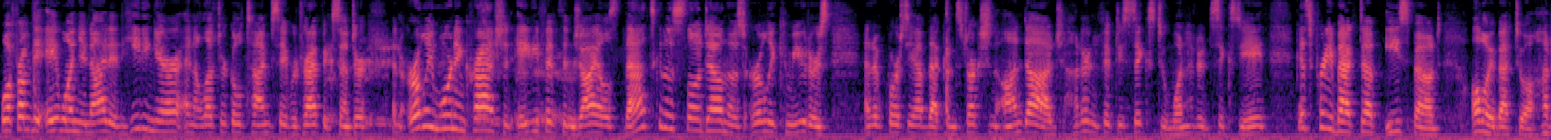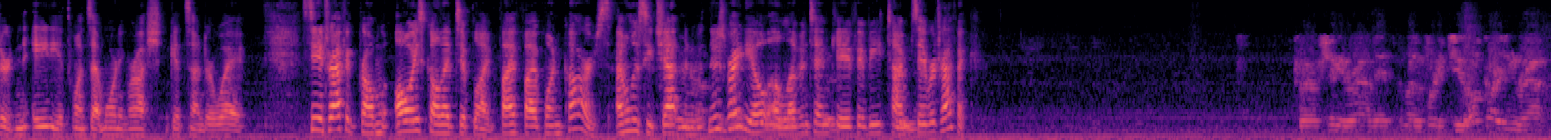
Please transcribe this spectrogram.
Well, from the A1 United Heating, Air, and Electrical Time Saver Traffic Center, an early morning crash at 85th and Giles. That's going to slow down those early commuters. And of course, you have that construction on Dodge, 156 to 168. Gets pretty backed up eastbound, all the way back to 180th once that morning rush gets underway. See a traffic problem? Always call that tip line 551 Cars. I'm Lucy Chapman with News Radio 1110 KFAB Time Saver Traffic. I'll show you around at 1142. All cars in route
